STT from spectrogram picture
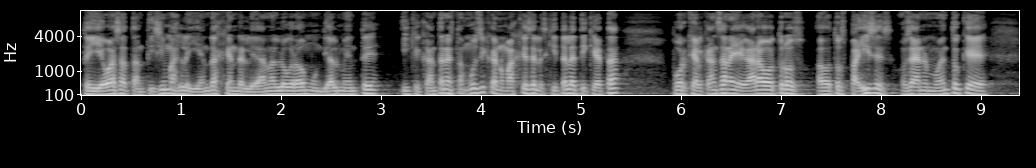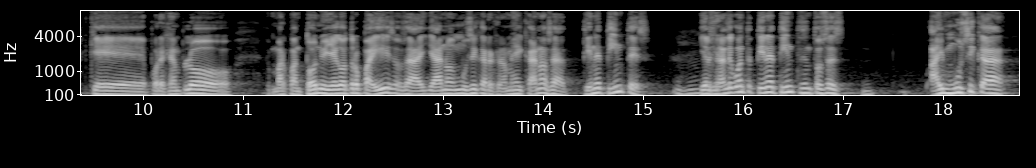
te llevas a tantísimas leyendas que en realidad no han logrado mundialmente y que cantan esta música, nomás que se les quita la etiqueta porque alcanzan a llegar a otros, a otros países. O sea, en el momento que, que, por ejemplo, Marco Antonio llega a otro país, o sea, ya no es música regional mexicana, o sea, tiene tintes. Y al final de cuentas tiene tintes, entonces hay música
